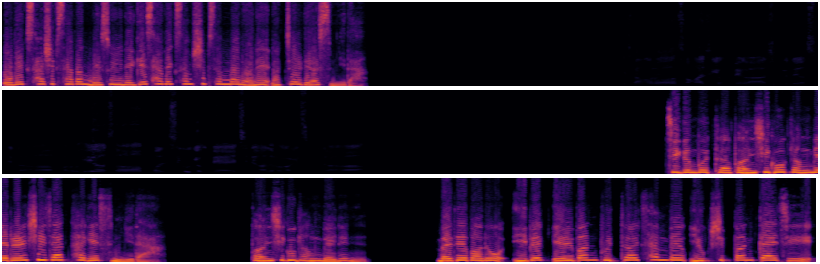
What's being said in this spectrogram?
(544번) 매수인에게 (433만원에) 낙찰되었습니다. 지금부터 번시구 경매를 시작하겠습니다. 번시구 경매는 매대번호 201번부터 360번까지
